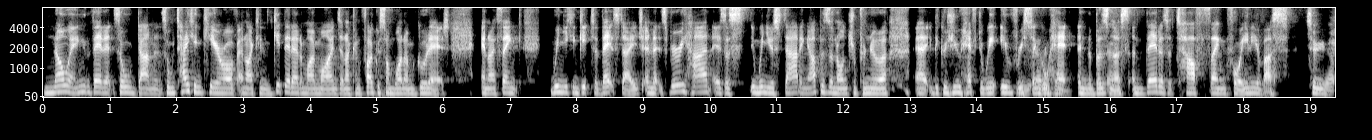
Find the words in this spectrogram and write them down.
knowing that it's all done, it's all taken care of, and I can get that out of my mind and I can focus on mm-hmm. what I'm good at. And I think when you can get to that stage and it's very hard as a when you're starting up as an entrepreneur uh, because you have to wear every single hat in the business yeah. and that is a tough thing for any of us to yep.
